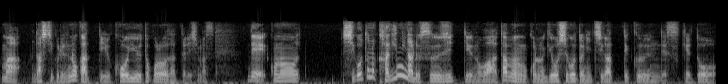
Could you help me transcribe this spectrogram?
まあ、出してくれるのかっていう、こういうところだったりします。で、この仕事の鍵になる数字っていうのは、多分この業種ごとに違ってくるんですけど、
